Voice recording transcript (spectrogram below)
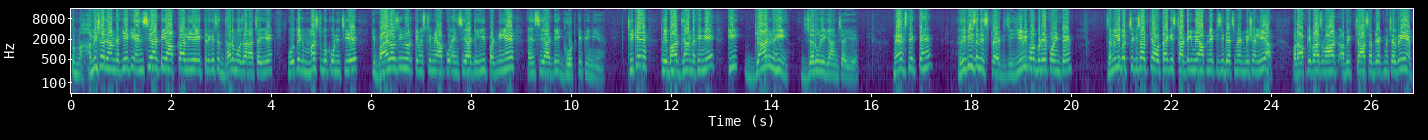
तो हमेशा ध्यान रखिए कि एनसीआरटी आपका लिए एक तरीके से धर्म हो जाना चाहिए। वो तो एक मस्ट बुक होनी चाहिए कि बायोलॉजी में और केमिस्ट्री में आपको एनसीआरटी ही पढ़नी है एनसीआरटी घोट के पीनी है। ठीक है? तो ये बात ध्यान रखेंगे कि ज्ञान नहीं, ज़रूरी ज्ञान चाहिए। नेक्स्ट देखते हैं। रिवीजन स्ट्रेटजी ये भी बहुत बढ़िया पॉइंट है। जनरली बच्चे के साथ क्या होता है कि स्टार्टिंग में आपने किसी बैच में एडमिशन लिया और आपके पास वहाँ अभी चार सब्जेक्ट में चल रही हैं।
